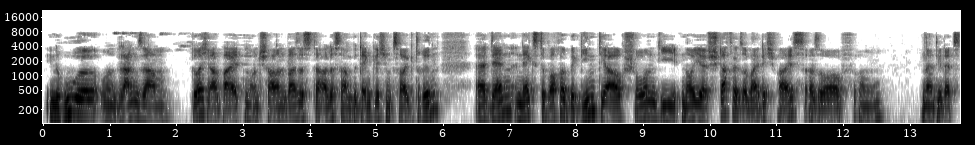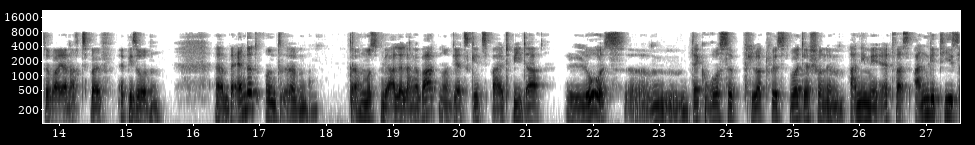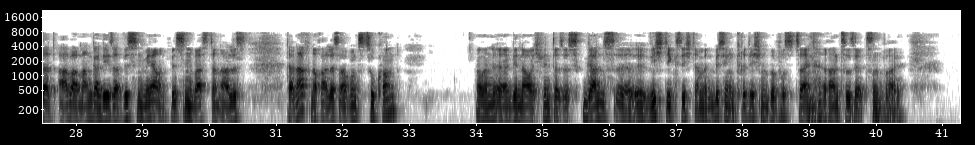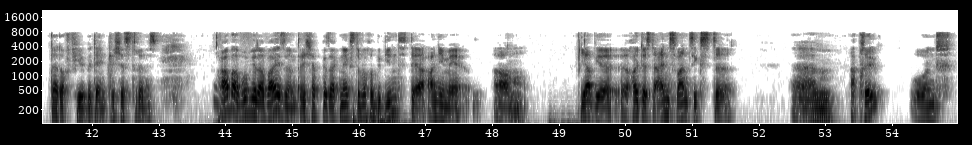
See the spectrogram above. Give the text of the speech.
in Ruhe und langsam durcharbeiten und schauen, was ist da alles an bedenklichem Zeug drin. Äh, denn nächste Woche beginnt ja auch schon die neue Staffel, soweit ich weiß. Also auf, ähm, na, die letzte war ja nach zwölf Episoden ähm, beendet und ähm, dann mussten wir alle lange warten und jetzt geht's bald wieder los. Ähm, der große Plot-Twist wurde ja schon im Anime etwas angeteasert, aber Manga-Leser wissen mehr und wissen, was dann alles danach noch alles auf uns zukommt. Und äh, genau, ich finde, das ist ganz äh, wichtig, sich da mit ein bisschen kritischem Bewusstsein heranzusetzen, weil da doch viel Bedenkliches drin ist. Aber wo wir dabei sind, ich habe gesagt, nächste Woche beginnt der Anime. Ähm, ja, wir äh, heute ist der 21. Ähm, April und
